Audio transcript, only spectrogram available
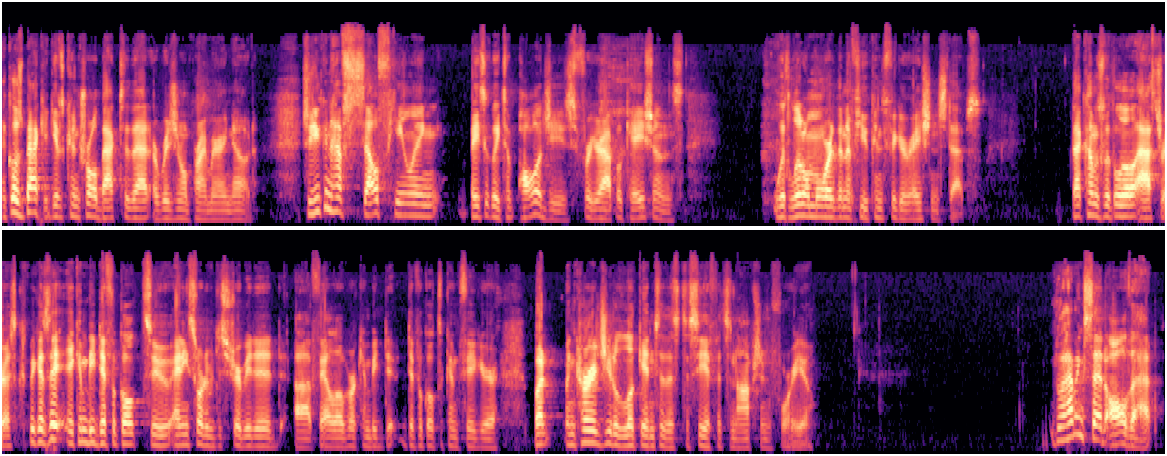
it goes back, it gives control back to that original primary node. So you can have self-healing, basically topologies for your applications with little more than a few configuration steps. That comes with a little asterisk because it, it can be difficult to, any sort of distributed uh, failover can be difficult to configure. But encourage you to look into this to see if it's an option for you. So having said all that,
